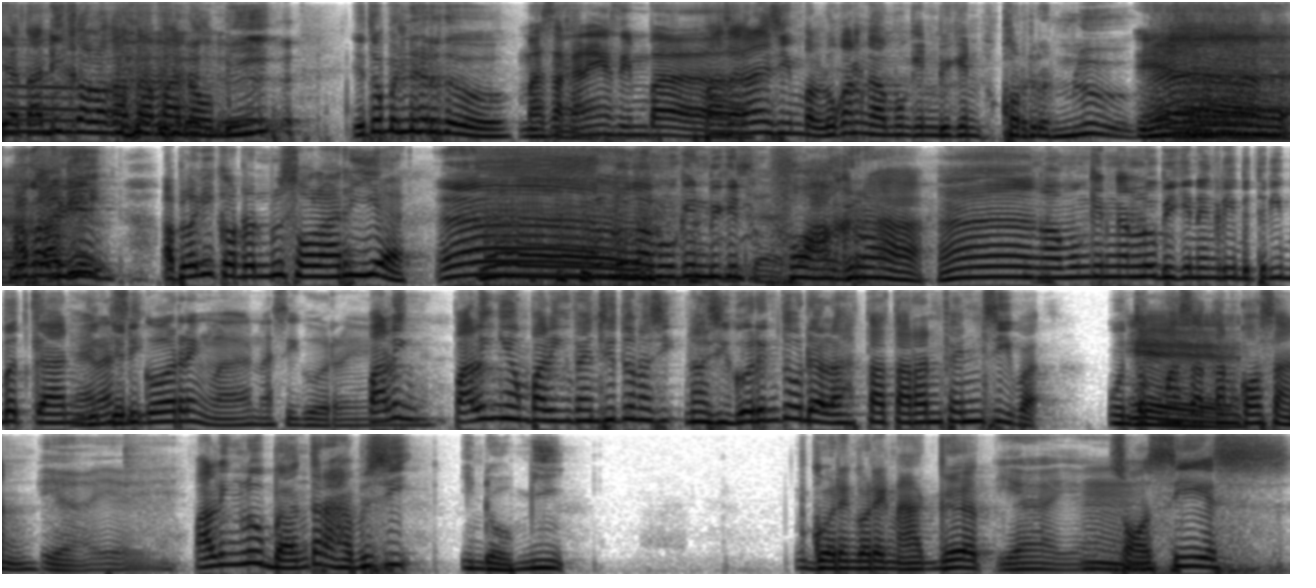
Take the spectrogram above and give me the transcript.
ya tadi kalau kata Pak Nobi, Itu bener tuh. Masakannya yang simpel. Masakannya simpel. Lu kan nggak mungkin bikin cordon bleu. Iya. Nah, lu apalagi bikin apalagi cordon bleu solaria. Ah, lu gak mungkin bikin foie gras. Ah, gak mungkin kan lu bikin yang ribet-ribet kan. Ya, nasi Jadi goreng lah, nasi goreng. paling paling yang paling fancy itu nasi nasi goreng tuh adalah tataran fancy, Pak. Untuk Iya. masakan kosan. Iya, iya, iya. Paling lu banter habis sih Indomie. Goreng-goreng nugget, Iya, iya. Hmm. sosis,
